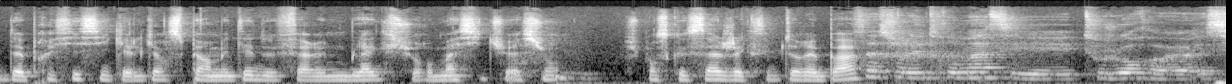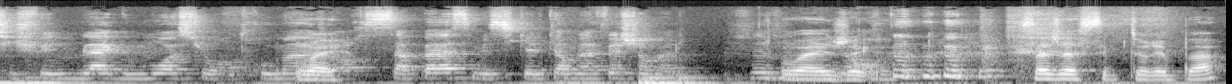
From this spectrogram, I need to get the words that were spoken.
d'apprécier si quelqu'un se permettait de faire une blague sur ma situation. Je pense que ça, j'accepterais pas. Ça, sur les traumas, c'est toujours euh, si je fais une blague, moi, sur un trauma, Ouais. genre, ça passe, mais si quelqu'un me l'a fait, je suis en mode. Ouais, ça, j'accepterais pas.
